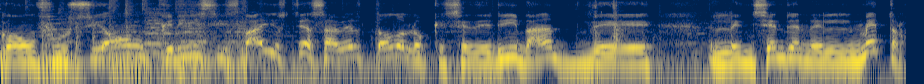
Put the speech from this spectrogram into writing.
Confusión, crisis. Vaya usted a saber todo lo que se deriva del incendio en el metro,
